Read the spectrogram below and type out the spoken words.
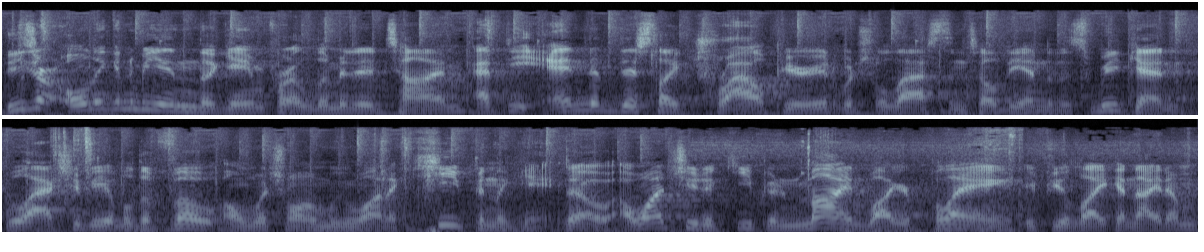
These are only going to be in the game for a limited time. At the end of this like trial period, which will last until the end of this weekend, we'll actually be able to vote on which one we want to keep in the game. So I want you to keep in mind while you're playing, if you like an item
